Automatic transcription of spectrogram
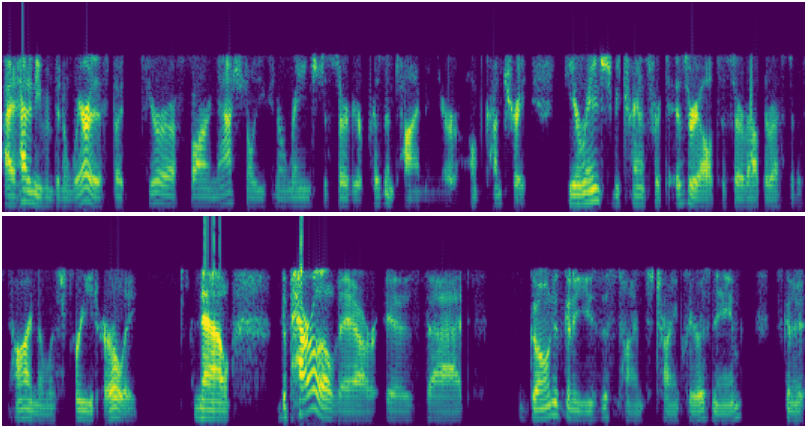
I hadn't even been aware of this, but if you're a foreign national, you can arrange to serve your prison time in your home country. He arranged to be transferred to Israel to serve out the rest of his time and was freed early. Now, the parallel there is that Ghosn is going to use this time to try and clear his name. He's going to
